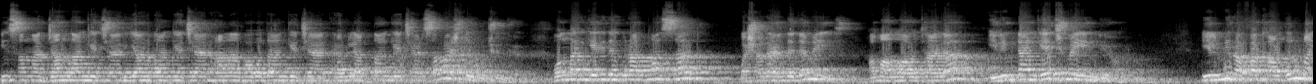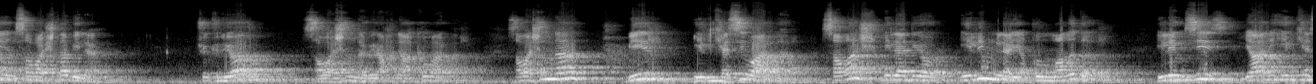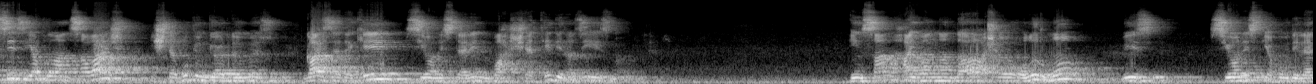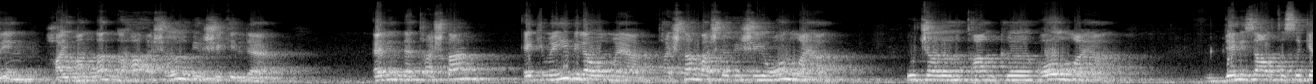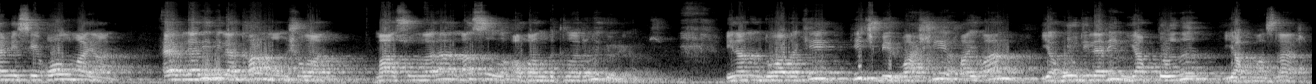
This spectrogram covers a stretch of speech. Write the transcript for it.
İnsanlar candan geçer, yardan geçer, ana babadan geçer, evlattan geçer. Savaştır bu çünkü. Onları geride bırakmazsak başarı elde edemeyiz. Ama Allahü Teala ilimden geçmeyin diyor. İlmi rafa kaldırmayın savaşta bile. Çünkü diyor savaşın da bir ahlakı vardır. Savaşın da bir ilkesi vardır. Savaş bile diyor ilimle yapılmalıdır. İlimsiz yani ilkesiz yapılan savaş işte bugün gördüğümüz Gazze'deki Siyonistlerin vahşetidir aziz müminler. İnsan hayvandan daha aşağı olur mu? Biz Siyonist Yahudilerin hayvandan daha aşağı bir şekilde elinde taştan ekmeği bile olmayan, taştan başka bir şeyi olmayan, uçağı, tankı olmayan, denizaltısı, gemisi olmayan, evleri bile kalmamış olan masumlara nasıl abandıklarını görüyoruz. İnanın doğadaki hiçbir vahşi hayvan Yahudilerin yaptığını yapmazlar.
